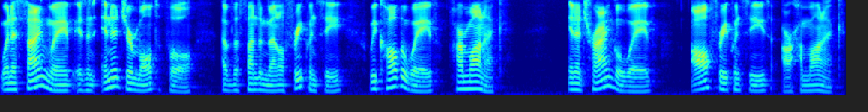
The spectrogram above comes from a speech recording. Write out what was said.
When a sine wave is an integer multiple of the fundamental frequency, we call the wave harmonic. In a triangle wave, all frequencies are harmonic.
